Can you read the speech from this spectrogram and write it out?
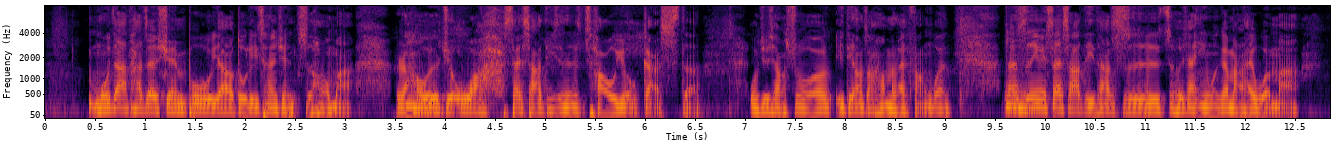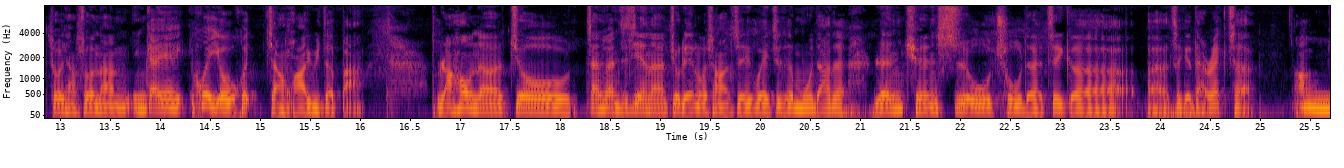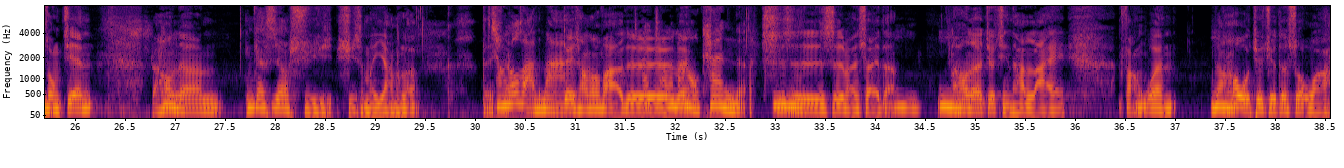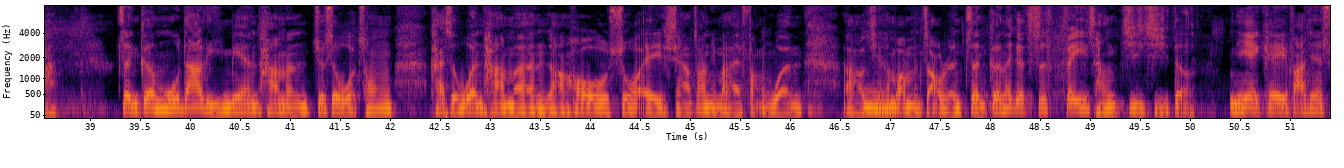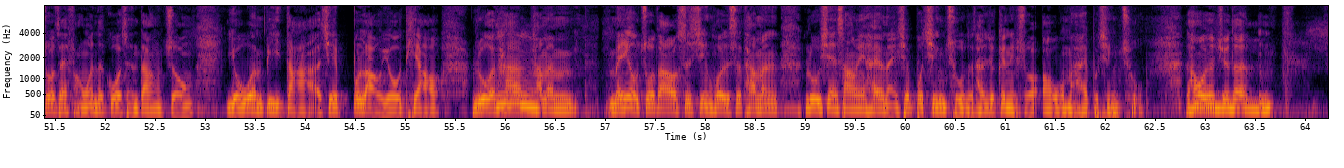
穆大他在宣布要独立参选之后嘛，然后我就觉得、嗯、哇，塞沙迪真的是超有 gas 的，我就想说一定要找他们来访问。但是因为塞沙迪他是只会讲英文跟马来文嘛，所以我想说那应该会有会讲华语的吧。然后呢，就辗转之间呢，就联络上了这一位这个穆大的人权事务处的这个呃这个 director 啊、嗯、总监。然后呢，嗯、应该是要许许什么阳了。长头发的嘛，对，长头发，对对对，长得蛮好看的，是是是是，蛮帅的。嗯嗯，然后呢，就请他来访问，然后我就觉得说，哇，整个木大里面，他们就是我从开始问他们，然后说，哎，想要找你们来访问，然后请他们帮我们找人，整个那个是非常积极的。你也可以发现说，在访问的过程当中，有问必答，而且不老油条。如果他、嗯、他们没有做到的事情，或者是他们路线上面还有哪一些不清楚的，他就跟你说：“哦，我们还不清楚。”然后我就觉得，嗯，嗯，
